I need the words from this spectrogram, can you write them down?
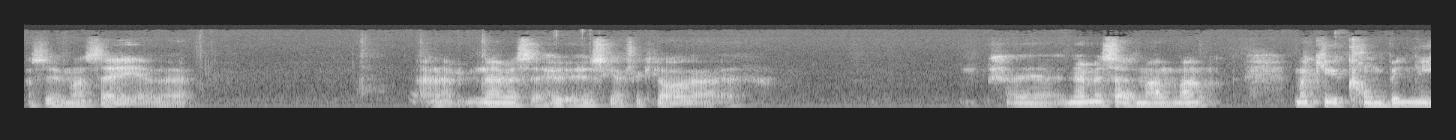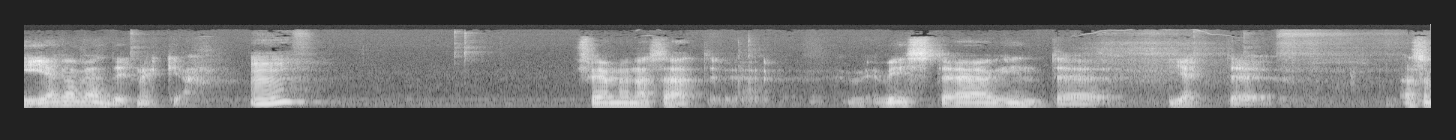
Alltså hur man säger. eh, Nej men hur, hur ska jag förklara? Eh, Nej men så att man, man, man kan ju kombinera väldigt mycket. Mm. För jag menar så att eh, visst det är inte jätte... Alltså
